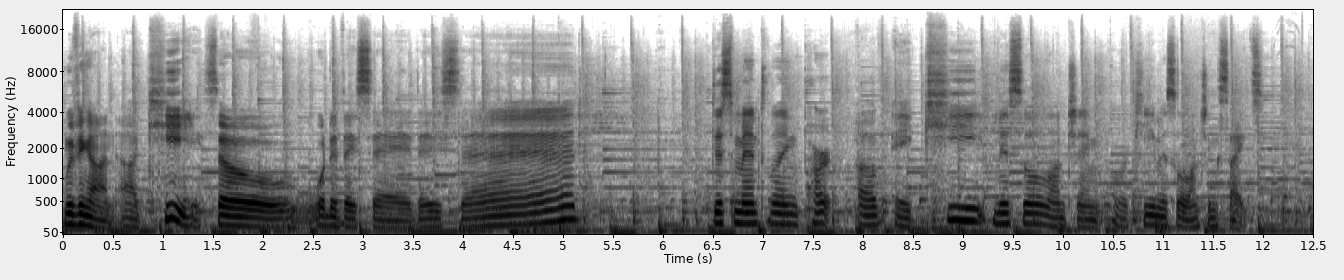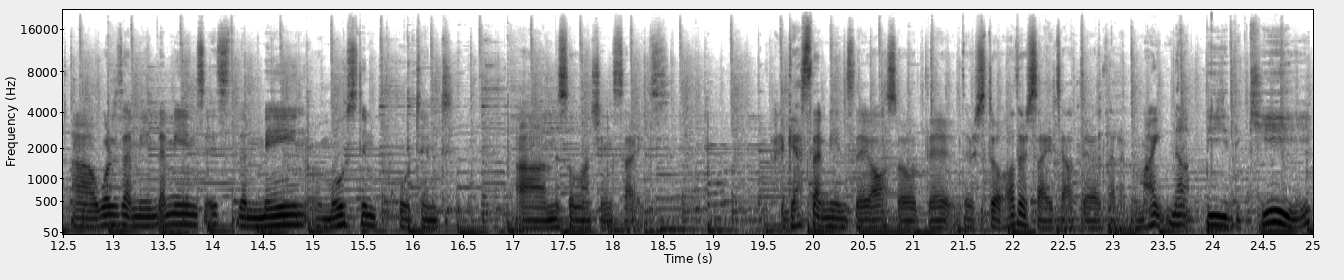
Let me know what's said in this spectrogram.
moving on. Uh, key. So what did they say? They said dismantling part of a key missile launching or key missile launching sites. Uh, what does that mean? That means it's the main or most important uh, missile launching sites. I guess that means they also there, there's still other sites out there that might not be the key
